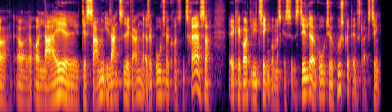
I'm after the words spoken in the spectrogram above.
at, at, at lege øh, det samme i lang tid i gang, altså gode til at koncentrere sig, øh, kan godt lide ting, hvor man skal sidde stille og gode til at huske den slags ting.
